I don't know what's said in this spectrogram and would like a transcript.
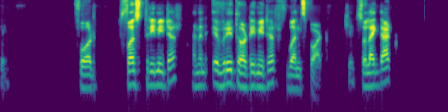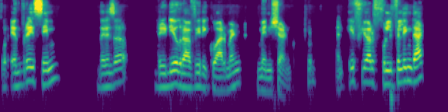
okay, for first three meter and then every 30 meter one spot. Okay. So like that, for every seam, there is a radiography requirement mentioned. Okay? And if you are fulfilling that,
